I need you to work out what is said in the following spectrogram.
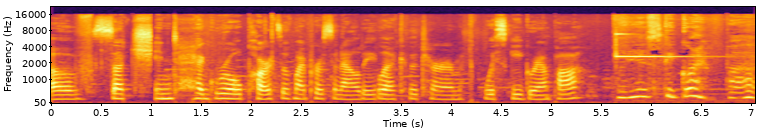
of such integral parts of my personality like the term whiskey grandpa. Whiskey grandpa.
